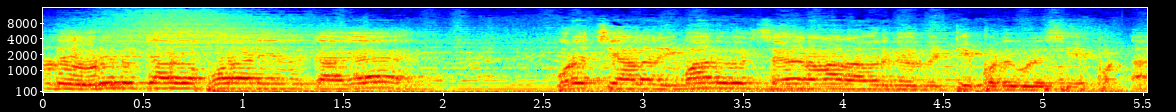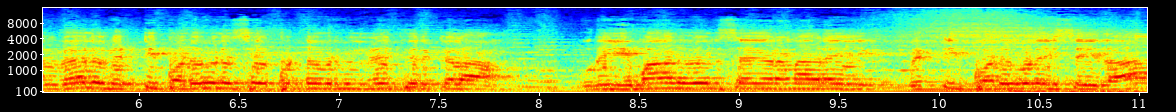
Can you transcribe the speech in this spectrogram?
தன்னுடைய உரிமைக்காக போராடியதற்காக புரட்சியாளர் இமானுவேல் சேகரனார் அவர்கள் வெட்டி படுகொலை செய்யப்பட்டார். ஒருவேளை வெட்டி படுகொலை செய்யப்பட்டவர்கள் நினைத்திருக்கலாம். ஒரு இமானுவேல் சேகரனாரை வெட்டி படுகொலை செய்தால்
